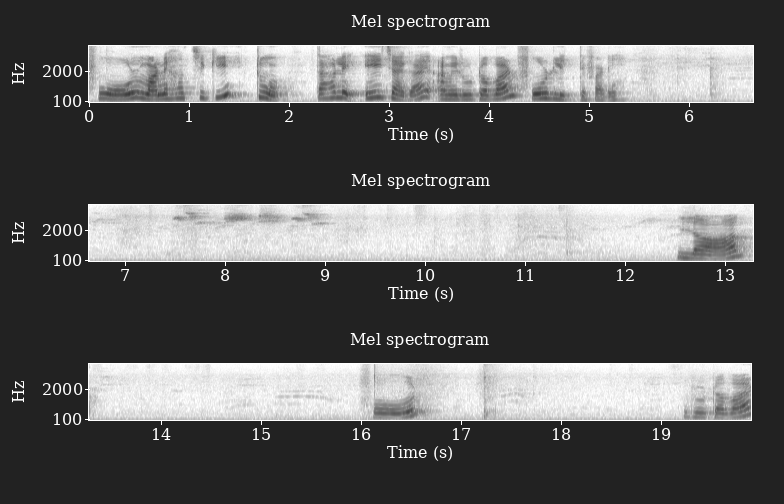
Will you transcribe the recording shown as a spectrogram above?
ফোর মানে হচ্ছে কি? টু। তাহলে এই জায়গায় আমি রুট ওভার ফোর লিখতে পারি। Log four root over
